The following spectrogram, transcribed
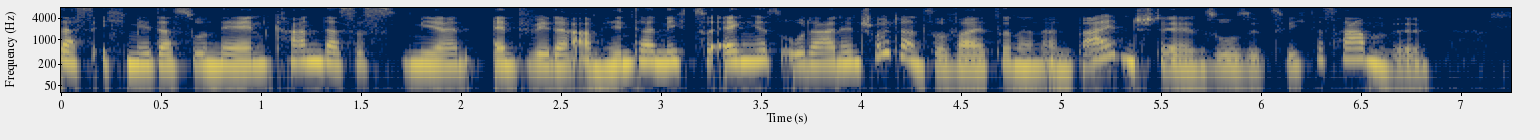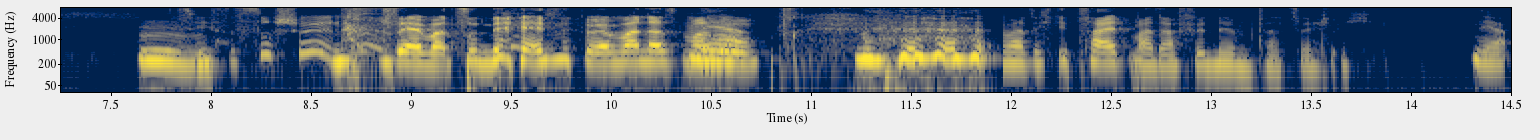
dass ich mir das so nähen kann, dass es mir entweder am Hintern nicht zu eng ist oder an den Schultern zu weit, sondern an beiden Stellen so sitzt, wie ich das haben will. Mhm. Deswegen ist es so schön, selber zu nähen, wenn man das mal ja. so, wenn man sich die Zeit mal dafür nimmt, tatsächlich. Ja.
